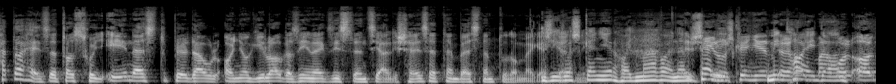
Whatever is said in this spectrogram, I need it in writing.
Hát a helyzet az, hogy én ezt például anyagilag, az én egzisztenciális helyzetemben ezt nem tudom megengedni. Zsíros kenyér hagymával nem Zsíros kenyér mint hagymával. A,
